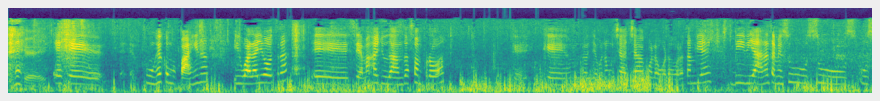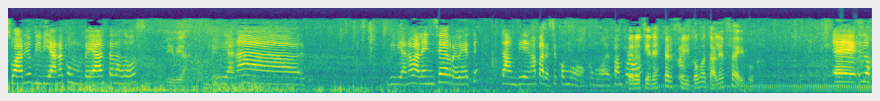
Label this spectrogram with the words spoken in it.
este, funge como página. Igual hay otra, eh, se llama Ayudando a Fanproa, que, que lo lleva una muchacha colaboradora también. Viviana, también su, su usuario, Viviana con B alta las dos. Viviana. Viviana, Viviana Valencia de Rebete, también aparece como, como de Fanproa. Pero tienes perfil como tal en Facebook. Eh, los,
